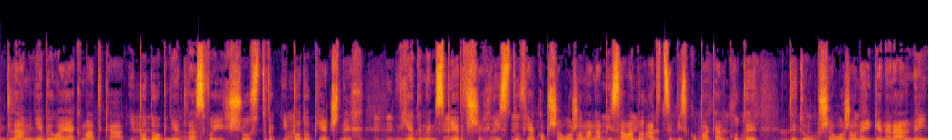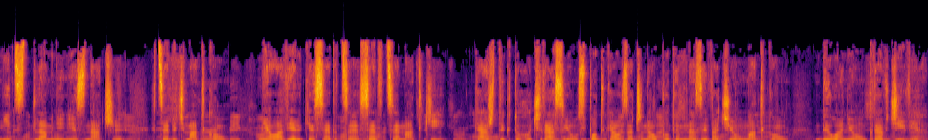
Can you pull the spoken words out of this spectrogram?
Dla mnie była jak matka i podobnie dla swoich sióstr i podopiecznych. W jednym z pierwszych listów jako przełożona napisała do arcybiskupa Kalkuty tytuł przełożonej generalnej nic dla mnie nie znaczy. Chcę być matką. Miała wielkie serce, serce matki. Każdy, kto choć raz ją spotkał, zaczynał potem nazywać ją matką. Była nią prawdziwie.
